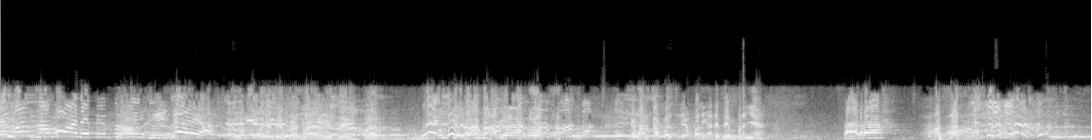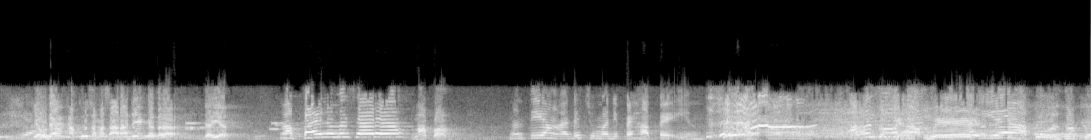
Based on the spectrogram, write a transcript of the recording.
Emang kamu ada bempernya juga ya? Emang kamu ada bempernya? Iya, bemper. Emang kapan sih yang paling ada bempernya? Sarah. ya udah, aku sama Sarah deh kata Dayat. Ngapain sama Sarah? Kenapa? Nanti yang ada cuma di PHP-in. Apa tuh? HP. Iya, Itu apa?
